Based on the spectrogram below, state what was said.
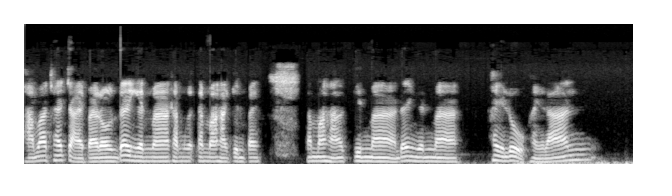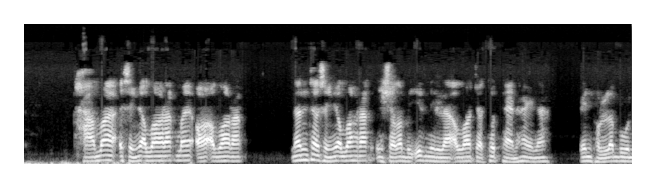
ถามว่าใช้จ่ายไปเราได้เงินมาทำเงินทำมาหากินไปทำมาหากินมาได้เงินมาให้ลูกให้หล้าน ถามว่าไอ้สิ่งนี้อัลลอฮ์รักไหมอ๋ออัลลอฮ์รัก นั้นถ้าสิ่งนี้อัลลอฮ์รักอินชาอัลลอฮ์บิอิสนิลลาอัลลอฮ์จะทดแทนให้นะ เป็นผลบุญ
